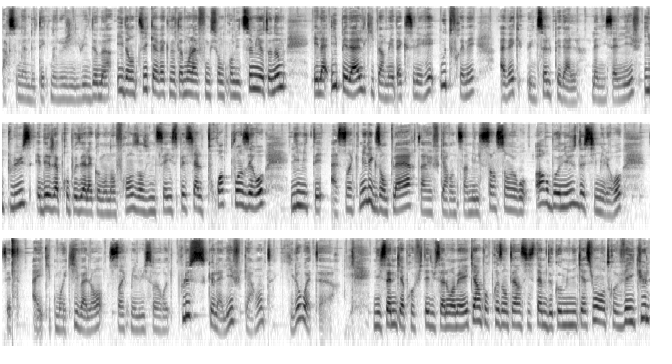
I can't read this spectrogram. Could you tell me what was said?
L'arsenal de technologie, lui, demeure identique avec notamment la fonction de conduite semi-autonome et la e-pédale qui permet d'accélérer ou de freiner avec une seule pédale. La Nissan Leaf i+, est déjà proposée à la commande en France dans une série spéciale 3.0 limitée à 5000 exemplaires, tarif 45 500 euros hors bonus de 6000 euros. C'est à équipement équivalent 5800 euros de plus que la Leaf 40 kWh. Nissan qui a profité du salon américain pour présenter un système de communication entre véhicules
